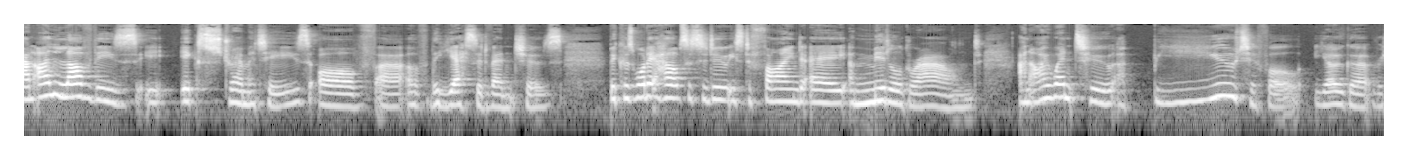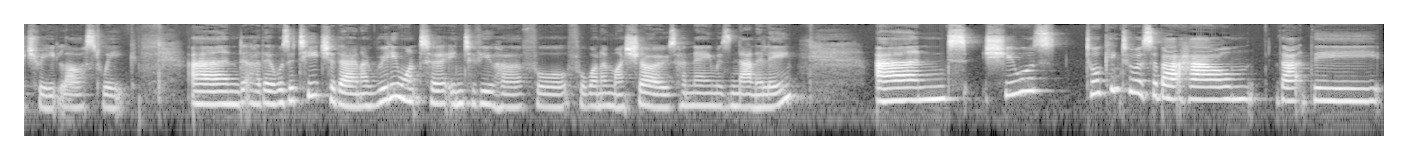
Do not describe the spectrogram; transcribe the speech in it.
and I love these extremities of, uh, of the yes adventures because what it helps us to do is to find a, a middle ground. And I went to a beautiful yoga retreat last week. And uh, there was a teacher there, and I really want to interview her for, for one of my shows. Her name is Nanalie. And she was talking to us about how that the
